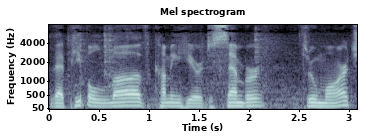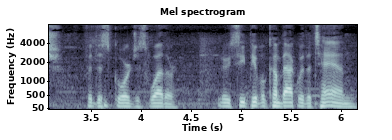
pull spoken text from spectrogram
that people love coming here December through March for this gorgeous weather. You know, you see people come back with a tan,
